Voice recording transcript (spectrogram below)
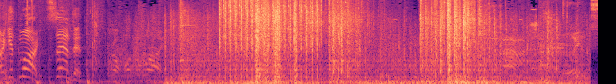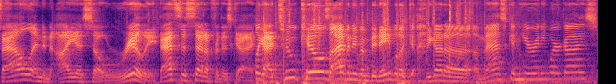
Target marked. Send it. Foul and an ISO. Really? That's the setup for this guy. We got two kills. I haven't even been able to... We got a, a mask in here anywhere, guys?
